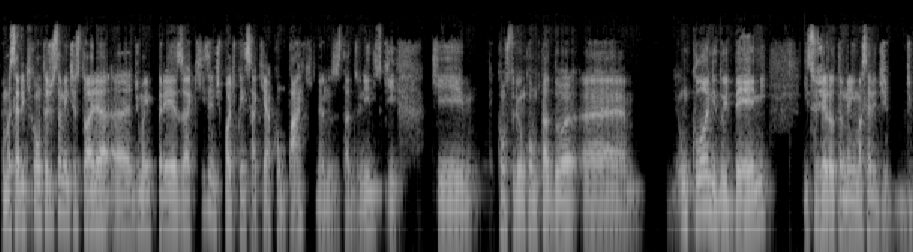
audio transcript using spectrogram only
É uma série que conta justamente a história de uma empresa que a gente pode pensar que é a Compaq, né, nos Estados Unidos, que, que construiu um computador, é, um clone do IBM, isso gerou também uma série de, de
